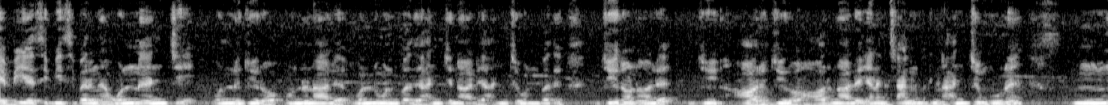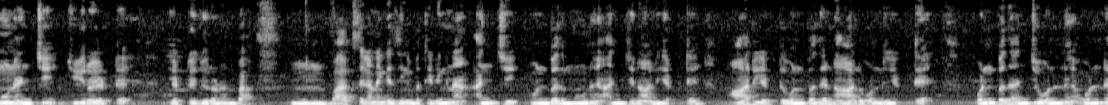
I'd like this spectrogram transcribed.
ஏபிஎஸ்சி பிசி பாருங்கள் ஒன்று அஞ்சு ஒன்று ஜீரோ ஒன்று நாலு ஒன்று ஒன்பது அஞ்சு நாலு அஞ்சு ஒன்பது ஜீரோ நாலு ஜி ஆறு ஜீரோ ஆறு நாலு. எனக்கு ஸ்டாங்குன்னு பார்த்தீங்கன்னா அஞ்சு மூணு மூணு அஞ்சு ஜீரோ எட்டு எட்டு ஜீரோ நண்பா. பாக்ஸுக்கான கெஸிங் பார்த்துக்கிட்டிங்கன்னா அஞ்சு ஒன்பது மூணு அஞ்சு நாலு எட்டு ஆறு எட்டு ஒன்பது நாலு ஒன்று எட்டு ஒன்பது அஞ்சு ஒன்று ஒன்று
